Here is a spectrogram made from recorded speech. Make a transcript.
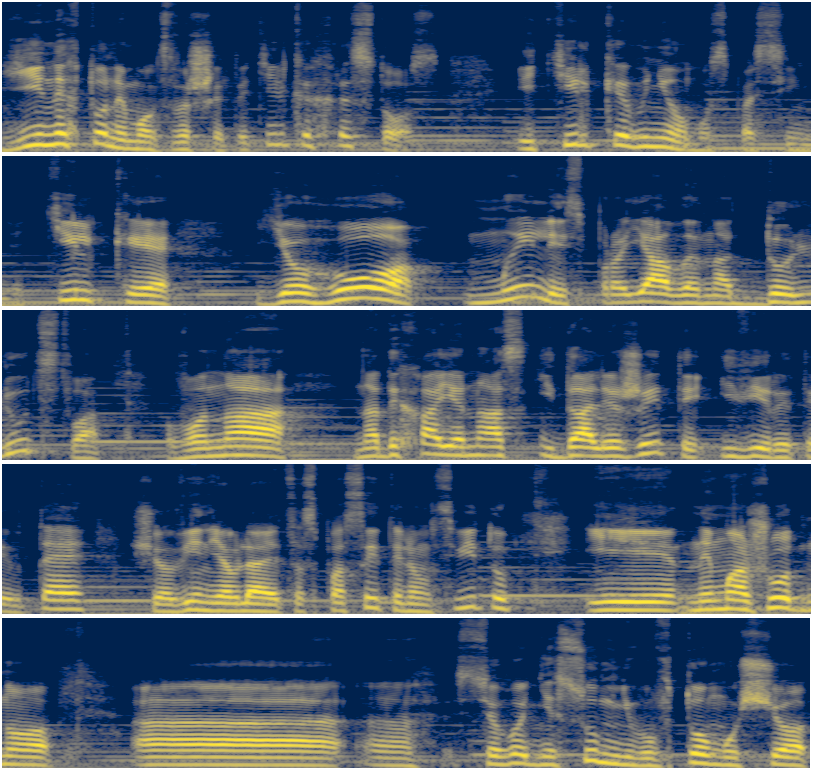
Її ніхто не мог звершити, тільки Христос. І тільки в ньому спасіння, тільки Його милість, проявлена до людства, вона надихає нас і далі жити, і вірити в те, що Він являється Спасителем світу, і нема жодного е, е, сьогодні сумніву в тому, що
